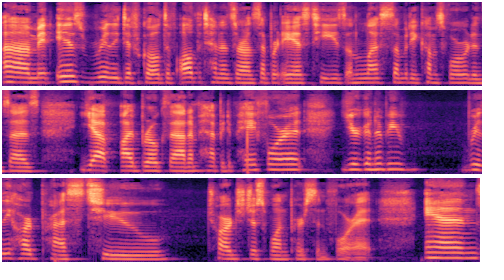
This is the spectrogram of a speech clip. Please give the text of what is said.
Um, it is really difficult if all the tenants are on separate ASTs, unless somebody comes forward and says, Yep, I broke that, I'm happy to pay for it. You're going to be really hard pressed to charge just one person for it. And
